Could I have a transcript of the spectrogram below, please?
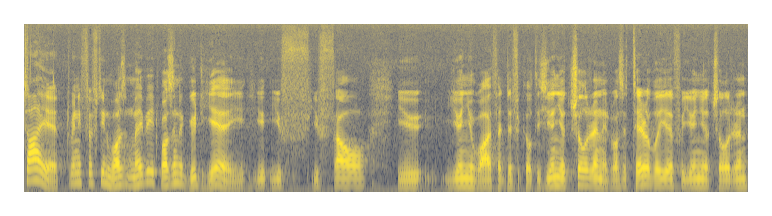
tired. 2015 wasn't maybe it wasn't a good year. You you you, f- you fell. You you and your wife had difficulties. You and your children. It was a terrible year for you and your children.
